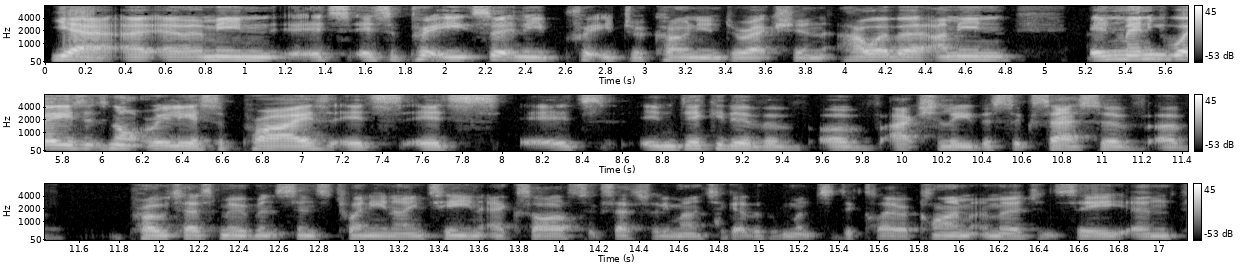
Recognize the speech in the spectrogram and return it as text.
yeah, I, I, mean, it's it's a pretty certainly pretty draconian direction. However, I mean. In many ways, it's not really a surprise. It's it's it's indicative of, of actually the success of, of protest movement since 2019. XR successfully managed to get the government to declare a climate emergency, and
